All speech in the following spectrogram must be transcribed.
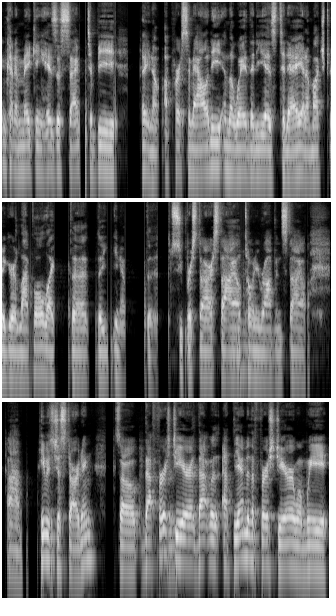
and kind of making his ascent to be you know a personality in the way that he is today at a much bigger level, like the the you know the superstar style, Mhm. Tony Robbins style. Um, he was just starting. So that 1st Mhm. year, that was at the end of the first year when we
